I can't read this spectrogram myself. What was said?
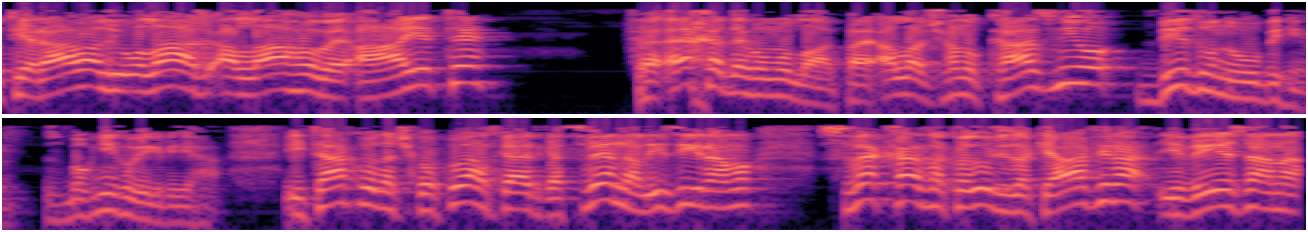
utjeravali u laž Allahove ajete fa ehadahumullah pa je Allah šanu kaznio ubihim zbog njihovih grijeha i tako znači kod kuranska kad sve analiziramo sve kazna koja dođe za kafira je vezana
